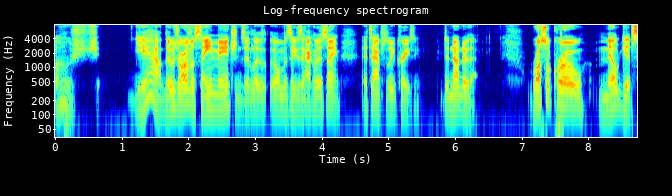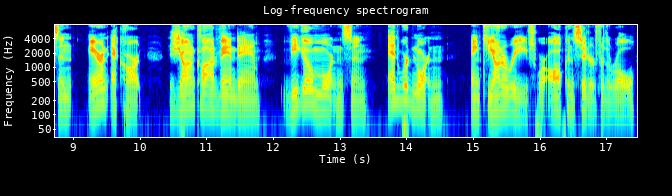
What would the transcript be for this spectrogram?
oh shit, yeah, those are the same mansions. It looks almost exactly the same. It's absolutely crazy. Did not know that. Russell Crowe, Mel Gibson, Aaron Eckhart, Jean Claude Van Damme, Viggo Mortensen, Edward Norton, and Keanu Reeves were all considered for the role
